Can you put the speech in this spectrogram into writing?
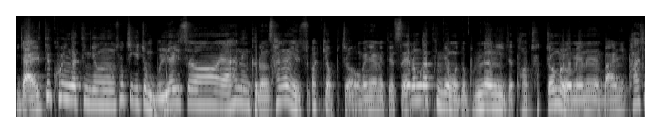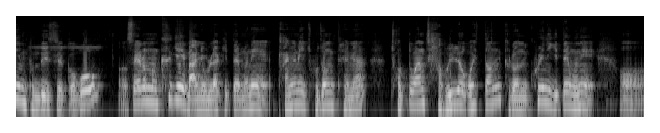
이게 알트코인 같은 경우는 솔직히 좀 물려 있어야 하는 그런 상황일 수밖에 없죠. 왜냐면 또 세럼 같은 경우도 분명히 이제 더 저점을 오면은 많이 파신 분도 있을 거고 어, 세럼은 크게 많이 올랐기 때문에 당연히 조정되면 저 또한 잡으려고 했던 그런 코인이기 때문에 어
